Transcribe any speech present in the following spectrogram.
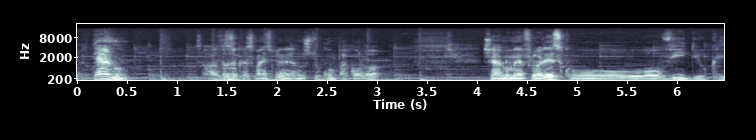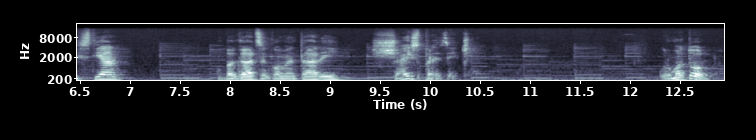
Olteanu, sau ați văzut că se mai spune, nu știu cum pe acolo, și anume Florescu Ovidiu Cristian, băgați în comentarii 16. Următorul.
